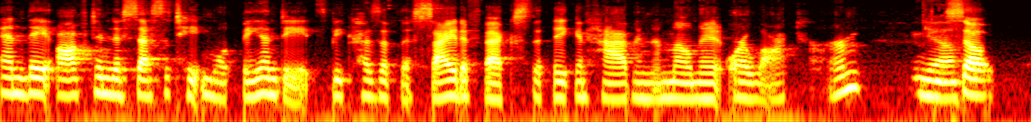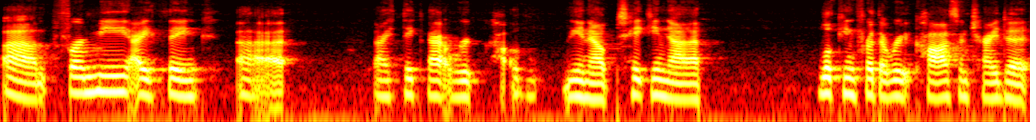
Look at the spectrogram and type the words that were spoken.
and they often necessitate more band aids because of the side effects that they can have in the moment or long term. Yeah. So um, for me, I think uh, I think that root, you know, taking a looking for the root cause and trying to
